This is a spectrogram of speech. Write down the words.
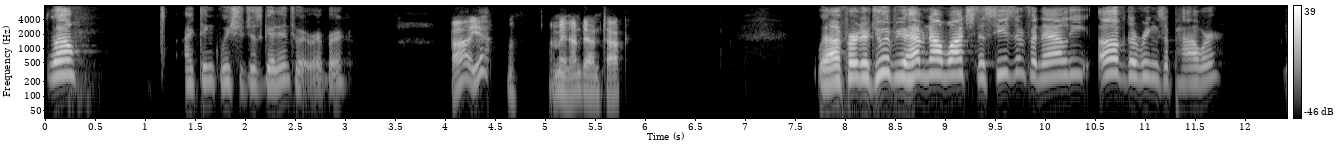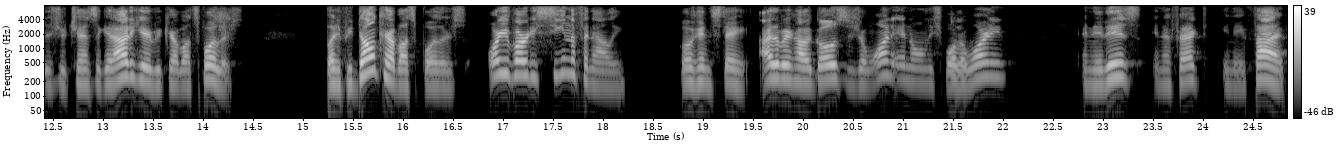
well, I think we should just get into it, right, Brad? Uh yeah. I mean, I'm down to talk. Without further ado, if you have not watched the season finale of The Rings of Power, this is your chance to get out of here if you care about spoilers. But if you don't care about spoilers, or you've already seen the finale, go ahead and stay. Either way, how it goes is your one and only spoiler warning. And it is in effect in a five,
